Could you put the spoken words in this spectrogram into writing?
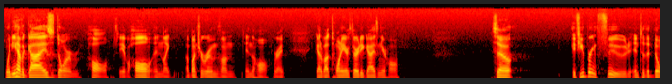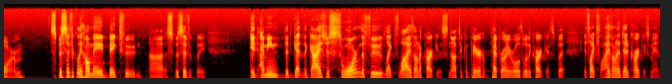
When you have a guy's dorm hall, so you have a hall and like a bunch of rooms on in the hall, right? You got about 20 or 30 guys in your hall. So if you bring food into the dorm, specifically homemade baked food, uh, specifically, it, I mean, the, the guys just swarm the food like flies on a carcass. Not to compare pepperoni rolls with a carcass, but it's like flies on a dead carcass, man.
